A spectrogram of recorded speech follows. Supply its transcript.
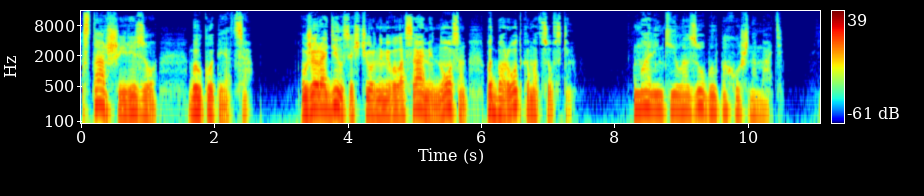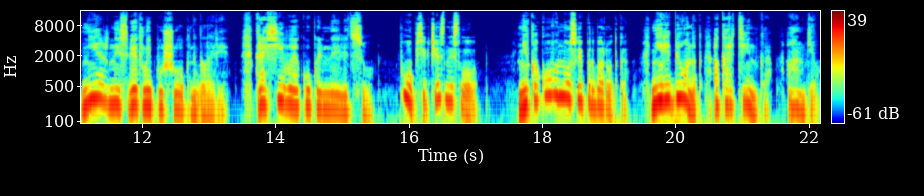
Старший Ризо был копией отца. Уже родился с черными волосами, носом, подбородком отцовским. Маленький Лазо был похож на мать. Нежный светлый пушок на голове, красивое кукольное лицо. Пупсик, честное слово. Никакого носа и подбородка. Не ребенок, а картинка, ангел.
